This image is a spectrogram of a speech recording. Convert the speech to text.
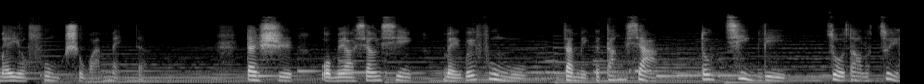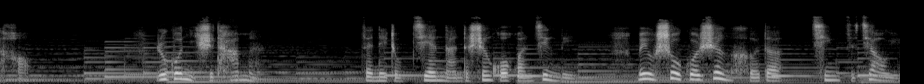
没有父母是完美的，但是我们要相信每位父母在每个当下都尽力做到了最好。如果你是他们，在那种艰难的生活环境里，没有受过任何的亲子教育，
